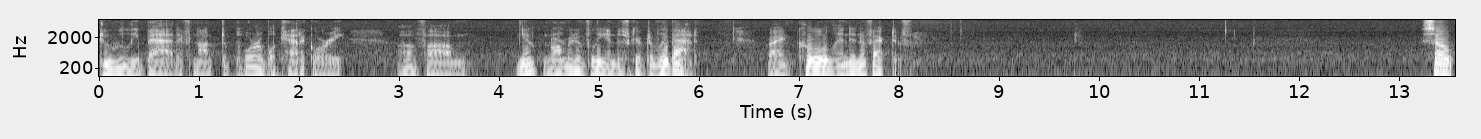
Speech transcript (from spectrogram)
dually bad, if not deplorable, category of um, you know normatively and descriptively bad, right? Cruel and ineffective. So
